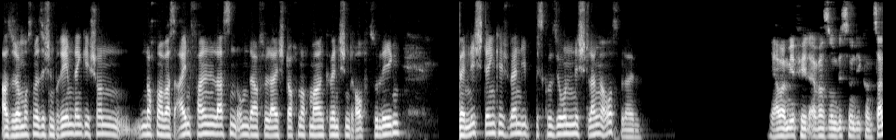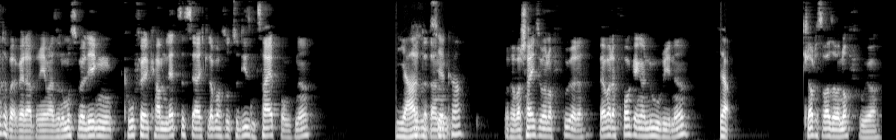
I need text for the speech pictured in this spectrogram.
Also da muss man sich in Bremen, denke ich, schon nochmal was einfallen lassen, um da vielleicht doch nochmal ein Quäntchen draufzulegen. Wenn nicht, denke ich, werden die Diskussionen nicht lange ausbleiben. Ja, bei mir fehlt einfach so ein bisschen die Konstante bei Werder Bremen. Also du musst überlegen, Kuhfeld kam letztes Jahr, ich glaube auch so zu diesem Zeitpunkt, ne? Ja, so circa. Oder wahrscheinlich sogar noch früher. Wer war der Vorgänger Nuri, ne? Ja. Ich glaube, das war sogar noch früher.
